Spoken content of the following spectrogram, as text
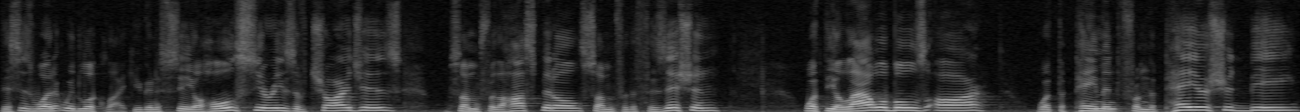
this is what it would look like. You're going to see a whole series of charges, some for the hospital, some for the physician, what the allowables are, what the payment from the payer should be,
